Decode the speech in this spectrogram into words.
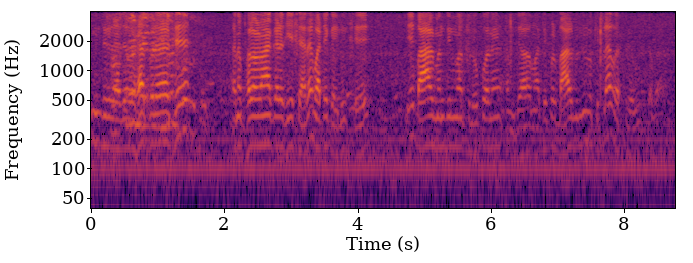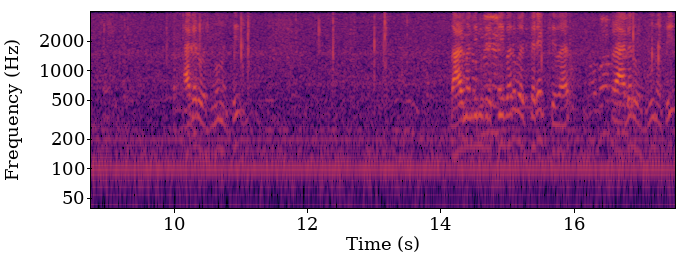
ઇન્દ્ર રાજા વરસાદ પડ્યા છે. અને ફલવણા કરે છે એ શાના માટે કહેલું છે એ બાળ મંદિરમાં લોકોને સમજાવવા માટે પણ બાળ મંદિરમાં કેટલા વર્ષ રહેવું તમારે? આગળ વધવું નથી. બાળ મંદિરની દ્રષ્ટિએ બરોબર કરેક્ટ છે વાત પણ આગળ વધવું નથી.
